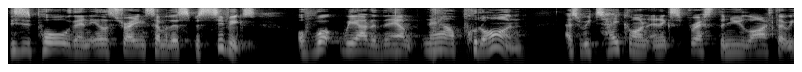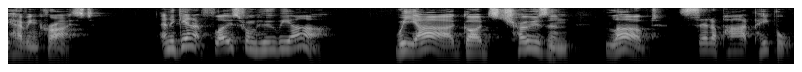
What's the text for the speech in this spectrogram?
This is Paul then illustrating some of the specifics of what we are to now, now put on as we take on and express the new life that we have in Christ. And again, it flows from who we are. We are God's chosen, loved, set apart people.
